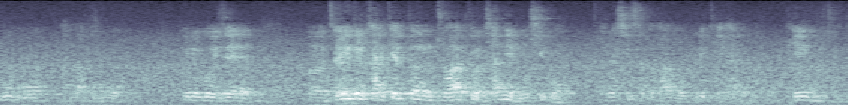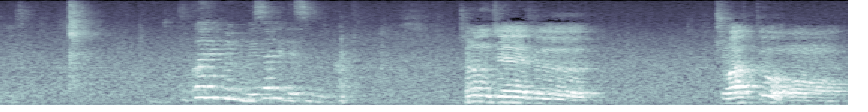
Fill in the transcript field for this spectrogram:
보고 만나보고 그리고 이제 어, 저희들 가르쳤던 중학교 원사님 모시고 저녁 식사도 하고 그렇게 할 계획으로 준비되어 있습니다. 국가대표는 몇 살이 됐습니까? 저는 이제 그 중학교 어,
